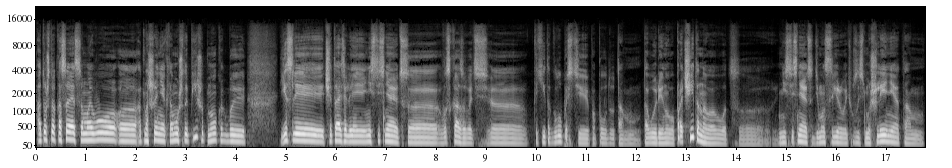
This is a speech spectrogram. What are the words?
А то, что касается моего э, отношения к тому, что пишут, ну, как бы, если читатели не стесняются высказывать э, какие-то глупости по поводу там того или иного прочитанного, вот, э, не стесняются демонстрировать узость мышления, там,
